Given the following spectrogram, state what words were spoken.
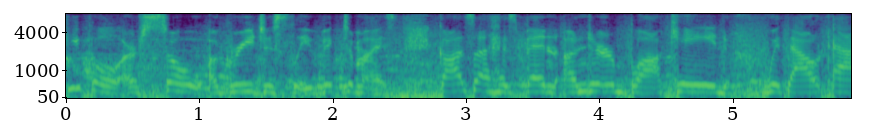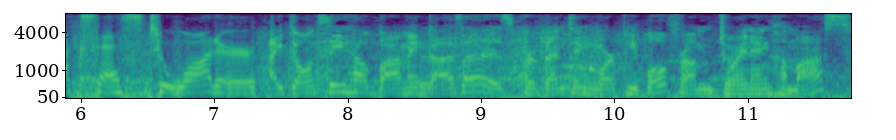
people are so egregiously victimized. Gaza has been under blockade without access to water. I don't see how bombing Gaza is preventing more people from joining Hamas.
